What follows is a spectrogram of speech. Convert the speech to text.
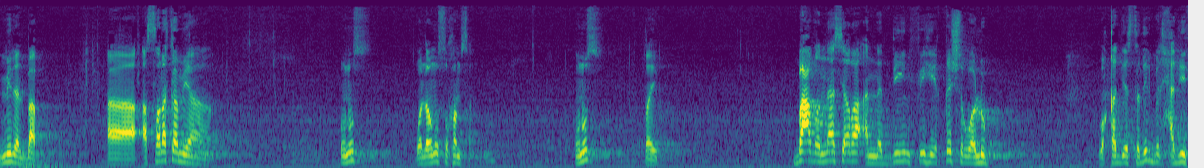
من الباب. آه الصلاة كم يا ونص ولا ونص وخمسة ونص طيب. بعض الناس يرى أن الدين فيه قشر ولب وقد يستدل بالحديث.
